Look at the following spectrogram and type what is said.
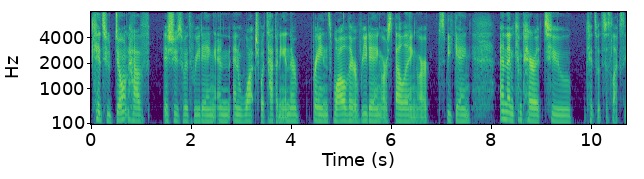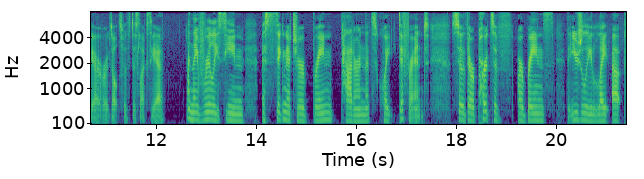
kids who don't have issues with reading and and watch what's happening in their brains while they're reading or spelling or speaking, and then compare it to kids with dyslexia or adults with dyslexia. And they've really seen a signature brain pattern that's quite different. So there are parts of our brains that usually light up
